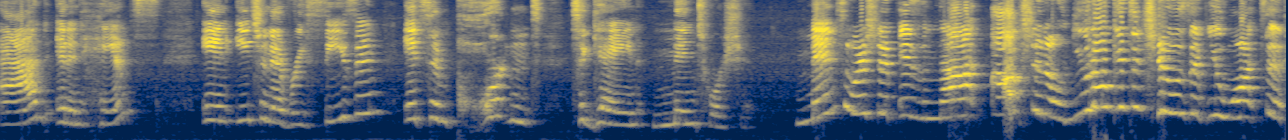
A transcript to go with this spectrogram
add and enhance in each and every season, it's important to gain mentorship. Mentorship is not optional. You don't get to choose if you want to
